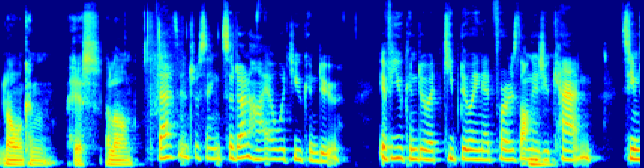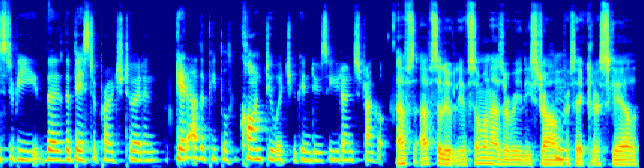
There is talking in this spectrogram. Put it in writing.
no one can hit alone. That's interesting. So don't hire what you can do. If you can do it, keep doing it for as long as you can. Seems to be the the best approach to it, and get other people who can't do what you can do, so you don't struggle. Absolutely. If someone has a really strong mm. particular skill,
